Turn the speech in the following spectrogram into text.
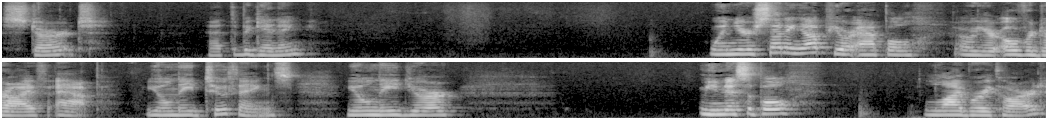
start at the beginning. When you're setting up your Apple or your Overdrive app, you'll need two things. You'll need your municipal library card.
